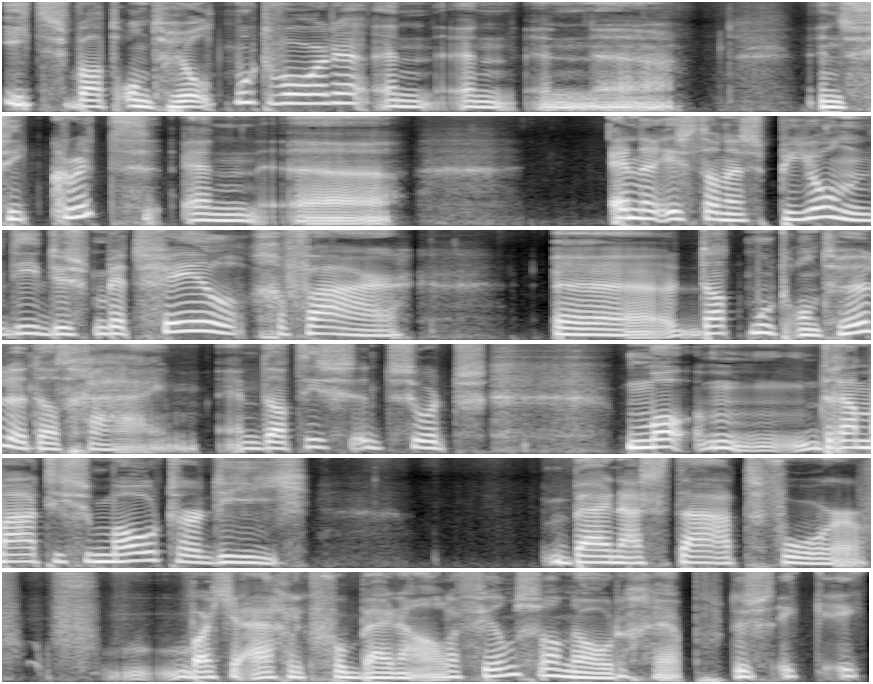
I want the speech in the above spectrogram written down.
iets wat onthuld moet worden, een, een, een, uh, een secret. En, uh, en er is dan een spion die dus met veel gevaar uh, dat moet onthullen, dat geheim. En dat is een soort dramatische motor die bijna staat voor wat je eigenlijk voor bijna alle films wel nodig hebt. Dus ik, ik,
